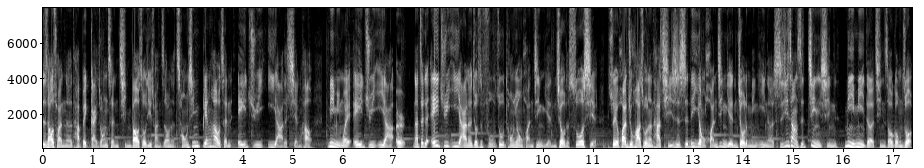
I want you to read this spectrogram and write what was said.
这艘船呢，它被改装成情报收集船之后呢，重新编号成 AGER 的舷号，命名为 AGER 二。那这个 AGER 呢，就是辅助通用环境研究的缩写。所以换句话说呢，它其实是利用环境研究的名义呢，实际上是进行秘密的情收工作。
